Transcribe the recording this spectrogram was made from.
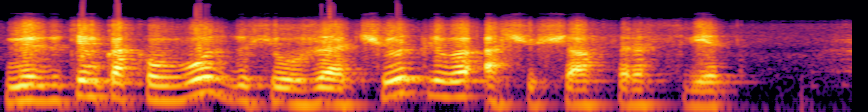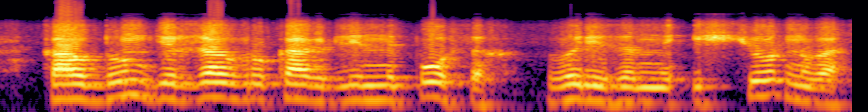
между тем, как в воздухе уже отчетливо ощущался рассвет. Колдун держал в руках длинный посох, вырезанный из черного,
